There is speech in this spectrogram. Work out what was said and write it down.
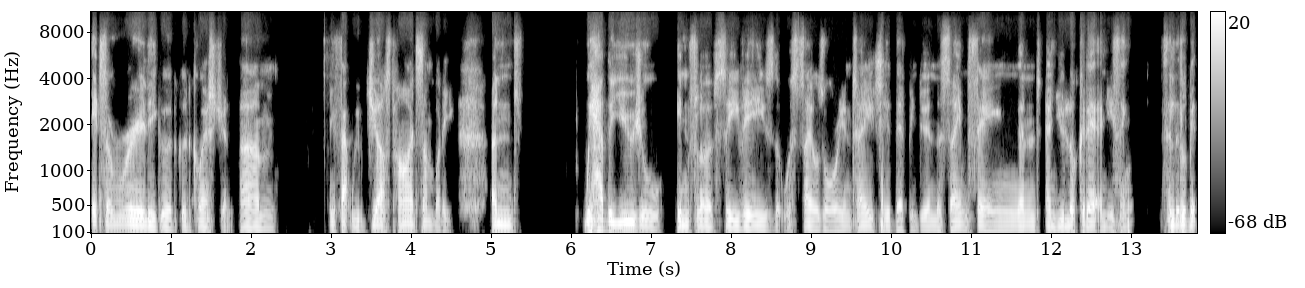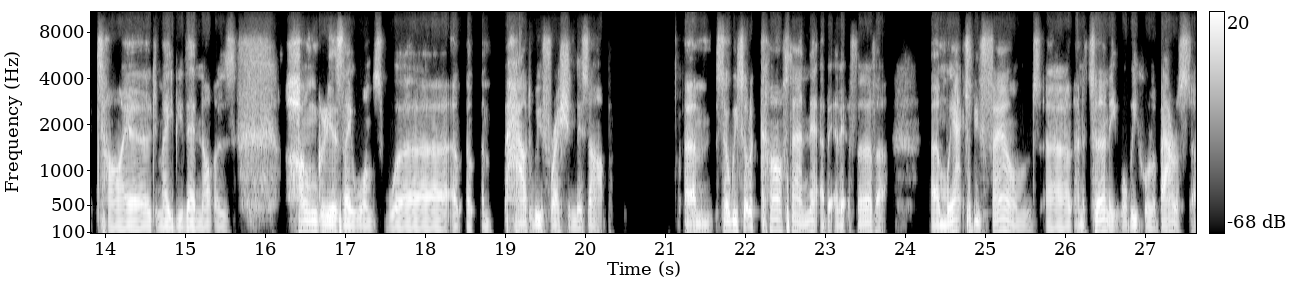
It's a really good, good question. Um, in fact, we've just hired somebody, and we had the usual inflow of CVs that were sales orientated. They've been doing the same thing, and and you look at it and you think it's a little bit tired. Maybe they're not as hungry as they once were. Uh, uh, how do we freshen this up? Um, so we sort of cast our net a bit a bit further. Um, we actually found uh, an attorney, what we call a barrister,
